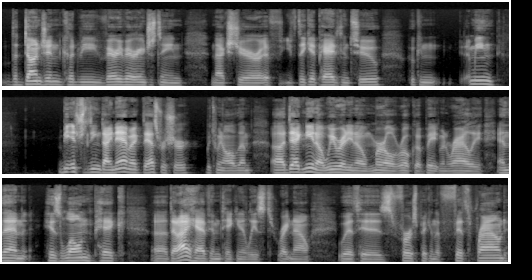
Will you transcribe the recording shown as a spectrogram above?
the dungeon could be very, very interesting next year if if they get Paddington 2, who can. I mean, be interesting dynamic. That's for sure between all of them. Uh, Dagnino, we already know Merle, Roca, Bateman, Riley, and then his lone pick uh, that I have him taking at least right now with his first pick in the fifth round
